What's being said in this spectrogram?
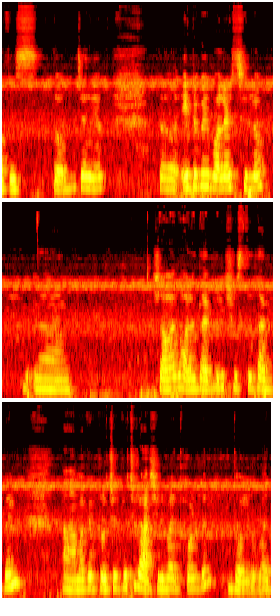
অফিস তো যাই হোক, তো এটুকুই বলার ছিল। সবাই ভালো থাকবেন, সুস্থ থাকবেন। আমাকে প্রচুর প্রচুর আশীর্বাদ করবেন। ধন্যবাদ।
